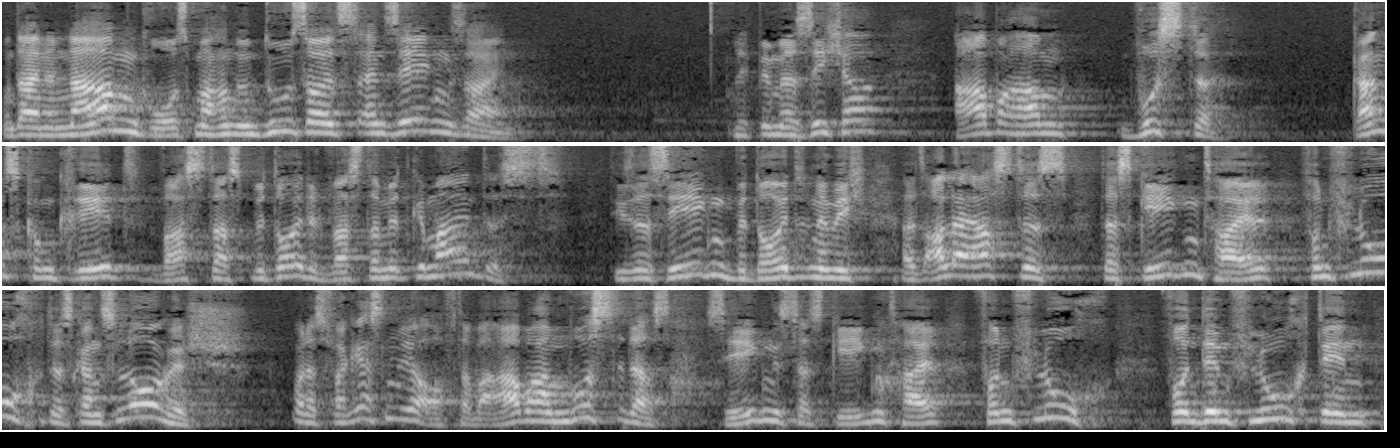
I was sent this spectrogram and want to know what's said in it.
und deinen Namen groß machen und du sollst ein Segen sein. Und ich bin mir sicher, Abraham wusste ganz konkret, was das bedeutet, was damit gemeint ist. Dieser Segen bedeutet nämlich als allererstes das Gegenteil von Fluch. Das ist ganz logisch. Aber das vergessen wir oft. Aber Abraham wusste das. Segen ist das Gegenteil von Fluch. Von dem Fluch, den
